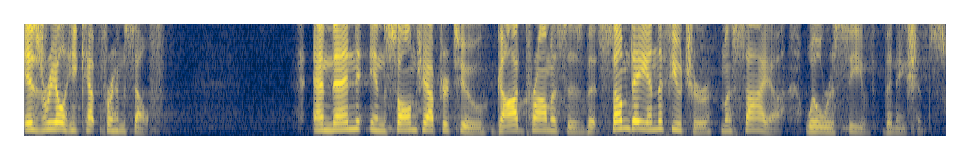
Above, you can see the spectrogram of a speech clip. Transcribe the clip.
Israel he kept for himself. And then in Psalm chapter 2, God promises that someday in the future, Messiah will receive the nations.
